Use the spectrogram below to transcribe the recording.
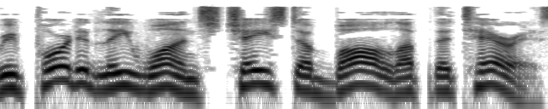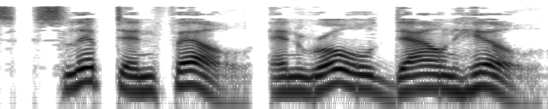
reportedly once chased a ball up the terrace, slipped and fell, and rolled downhill.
